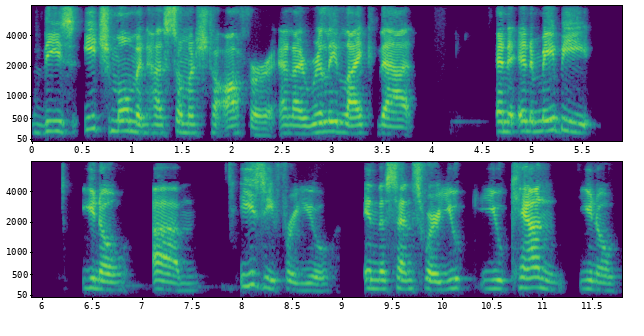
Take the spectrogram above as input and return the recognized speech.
these each moment has so much to offer, and I really like that. And and it may be, you know, um, easy for you in the sense where you you can you know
